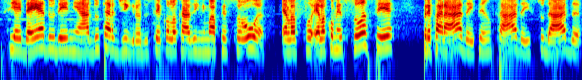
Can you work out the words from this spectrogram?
se a ideia do DNA do tardígrado ser colocado em uma pessoa, ela, ela começou a ser preparada e pensada e estudada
